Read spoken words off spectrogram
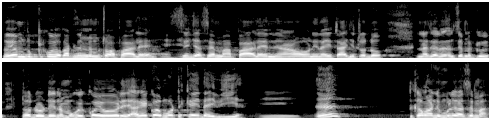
na huyo mtu Kikuyu wakati nimemtoa pale, sijasema pale ninao ninahitaji todo, na nasema Kikuyu todo ndina Mugikuyu ri agikuyu mutike ndaithie Eh. eh? kama ni mulio asema,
